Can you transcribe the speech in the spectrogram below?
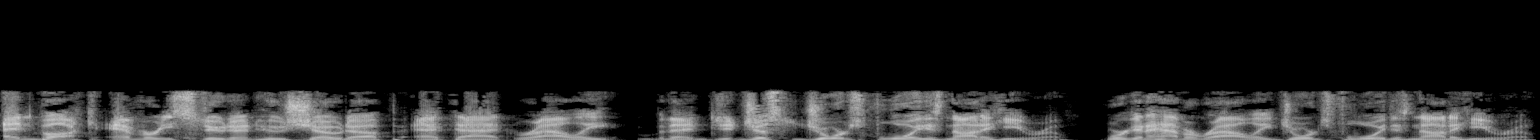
And Buck, every student who showed up at that rally, that just George Floyd is not a hero. We're going to have a rally. George Floyd is not a hero.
